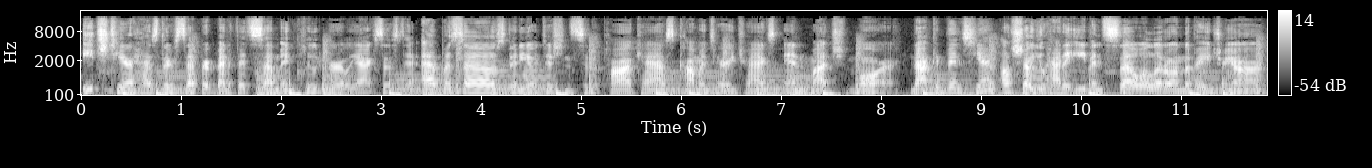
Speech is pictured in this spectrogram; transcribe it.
Each tier has their separate benefits. Some include early access to episodes, video additions to the podcast, commentary tracks, and much more. Not convinced yet? I'll show you how to even sew a little on the Patreon.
